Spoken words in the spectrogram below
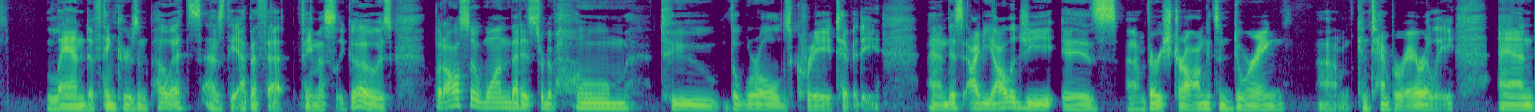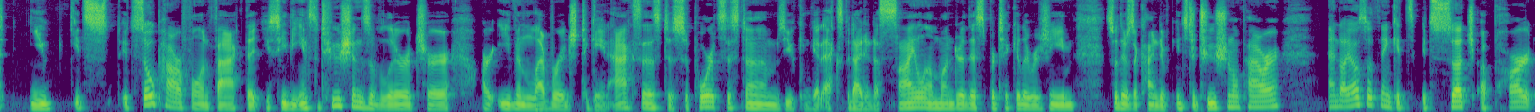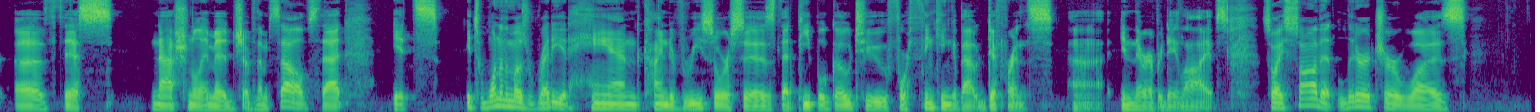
land of thinkers and poets, as the epithet famously goes, but also one that is sort of home to the world's creativity. And this ideology is um, very strong, it's enduring um, contemporarily. And you it's it's so powerful in fact that you see the institutions of literature are even leveraged to gain access to support systems you can get expedited asylum under this particular regime so there's a kind of institutional power and i also think it's it's such a part of this national image of themselves that it's it's one of the most ready at hand kind of resources that people go to for thinking about difference uh, in their everyday lives. So I saw that literature was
